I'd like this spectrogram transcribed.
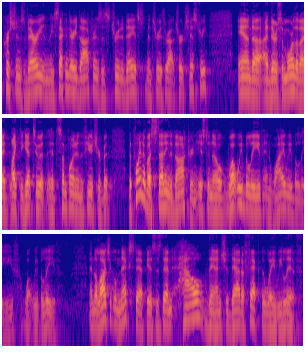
Christians vary in the secondary doctrines. It's true today, it's been true throughout church history. And uh, there's some more that I'd like to get to at, at some point in the future. But the point of us studying the doctrine is to know what we believe and why we believe what we believe. And the logical next step is, is then how then should that affect the way we live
